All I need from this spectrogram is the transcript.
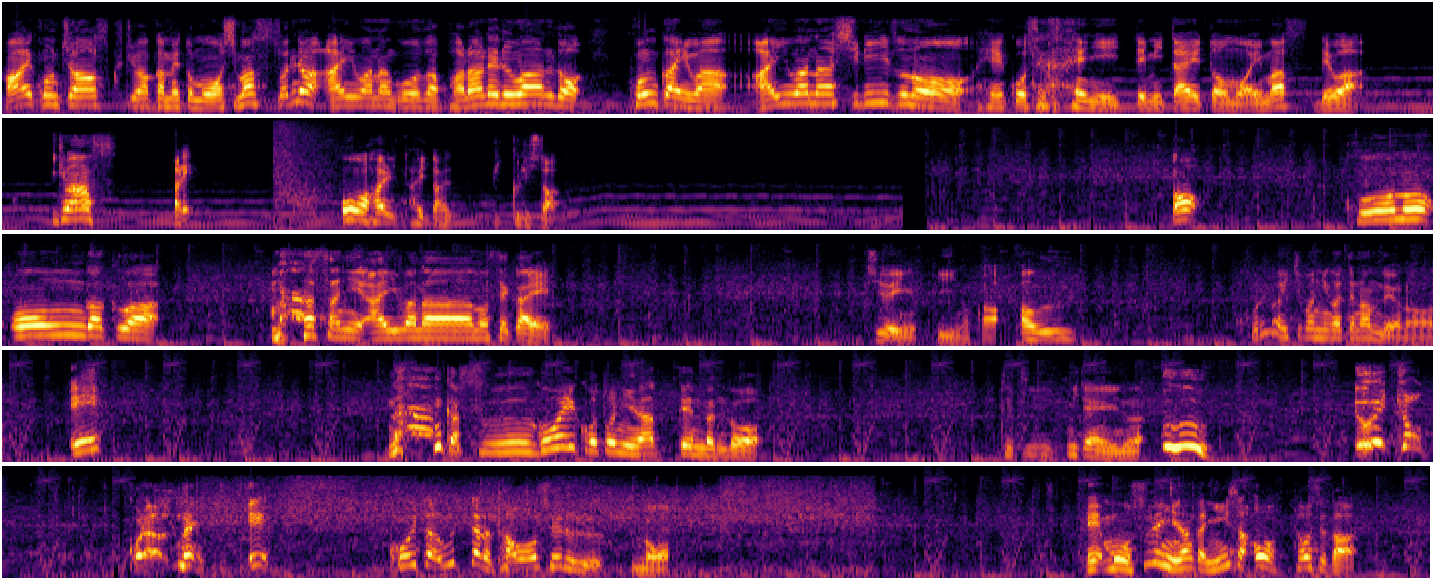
はい、こんにちは。すくきわかめと申します。それでは、アイワナゴーザパラレルワールド。今回は、アイワナシリーズの平行世界に行ってみたいと思います。では、行きますあれ？おー、はい、入った。びっくりした。あこの音楽は、まさにアイワナの世界。こっちでいいのかあう。これが一番苦手なんだよな。え？なんかすごいことになってんだけど、敵みたいにいるな。ううういちょこれは、なにえ？こいつは撃ったら倒せるの？え、もうすでになんか2、3、お倒せた。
